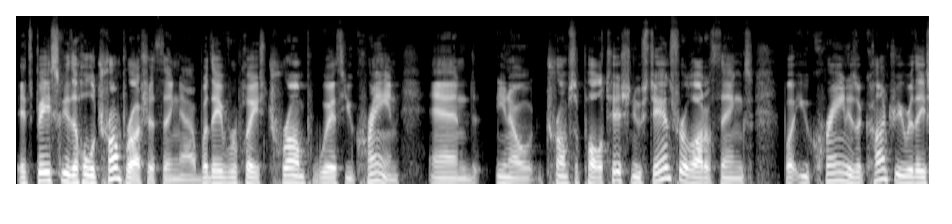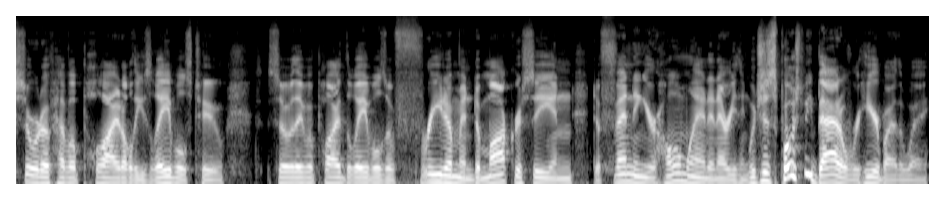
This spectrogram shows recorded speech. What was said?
It's basically the whole Trump Russia thing now, but they've replaced Trump with Ukraine. And, you know, Trump's a politician who stands for a lot of things, but Ukraine is a country where they sort of have applied all these labels to. So they've applied the labels of freedom and democracy and defending your homeland and everything, which is supposed to be bad over here, by the way.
